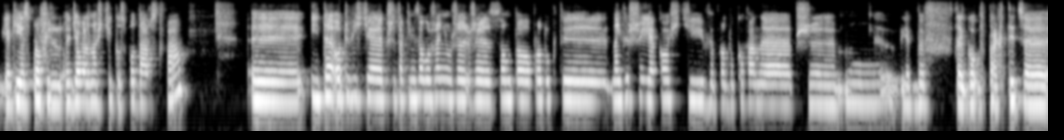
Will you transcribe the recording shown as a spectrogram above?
jaki jest profil działalności gospodarstwa. I te oczywiście przy takim założeniu, że, że są to produkty najwyższej jakości, wyprodukowane przy mm, jakby w, tego, w praktyce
